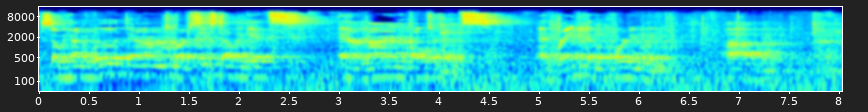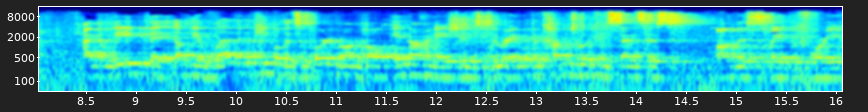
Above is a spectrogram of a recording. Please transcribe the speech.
So we had to whittle it down to our six delegates and our nine alternates and rank them accordingly. Um, I believe that of the 11 people that supported Ron Paul in nominations, we were able to come to a consensus on this slate before you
